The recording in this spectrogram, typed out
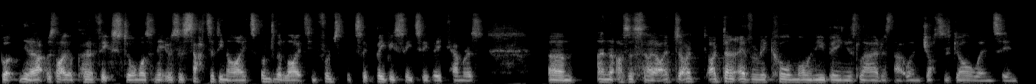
But you know, that was like a perfect storm, wasn't it? It was a Saturday night under the lights in front of the t- BBC TV cameras. Um, and as I say, I, I, I, don't ever recall Molineux being as loud as that when Jota's goal went in.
